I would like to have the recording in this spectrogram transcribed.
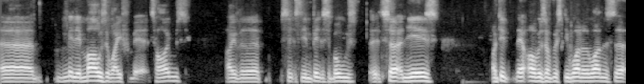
uh, a million miles away from it at times over the since the Invincibles at certain years. I did. I was obviously one of the ones that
